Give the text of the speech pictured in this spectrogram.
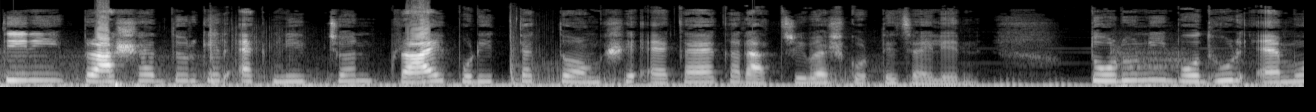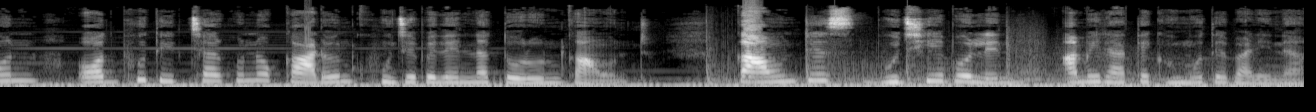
তিনি প্রাসাদ দুর্গের এক নির্জন, প্রায় পরিত্যক্ত অংশে একা একা রাত্রিবাস করতে চাইলেন। তরুণী বধূর এমন অদ্ভুত ইচ্ছার কোনো কারণ খুঁজে পেলেন না তরুণ কাউন্ট। কাউন্টেস বুঝিয়ে বললেন, আমি রাতে ঘুমোতে পারি না।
